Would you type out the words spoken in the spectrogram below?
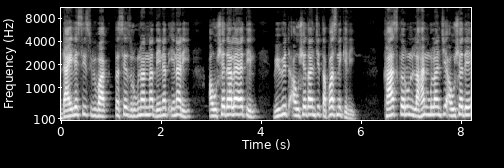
डायलिसिस विभाग तसेच रुग्णांना देण्यात येणारी औषधालयातील विविध औषधांची तपासणी केली. खास करून लहान मुलांची औषधे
